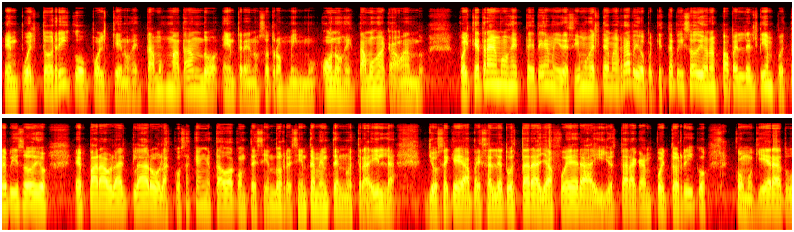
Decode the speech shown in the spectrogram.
en Puerto Rico porque nos estamos matando entre nosotros mismos o nos estamos acabando. ¿Por qué traemos este tema y decimos el tema rápido? Porque este episodio no es para perder tiempo, este episodio es para hablar claro las cosas que han estado aconteciendo recientemente en nuestra isla. Yo sé que a pesar de tú estar allá afuera y yo estar acá en Puerto Rico, como quiera, tú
